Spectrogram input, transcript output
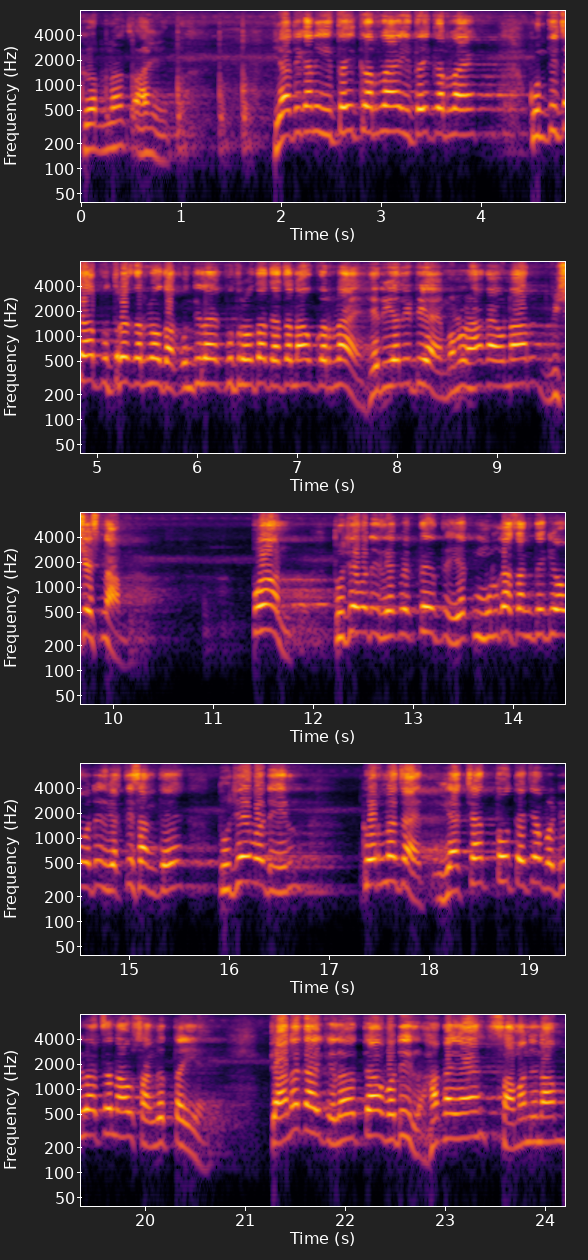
कर्णच आहेत. या ठिकाणी इथंही कर्ण आहे इथंही कर्ण आहे. कुंतीचा पुत्र कर्ण होता कुंतीला एक पुत्र होता त्याचं नाव कर्ण आहे. हे रियालिटी आहे. म्हणून हा काय होणार? विशेष नाम. पण तुझे वडील एक व्यक्ती एक मुलगा सांगते किंवा वडील व्यक्ती सांगते तुझे वडील कर्णच आहेत. याच्यात तो त्याच्या वडिलाचं नाव सांगत नाही आहे त्यानं काय केलं? त्या वडील हा काय आहे? सामान्य नाम.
